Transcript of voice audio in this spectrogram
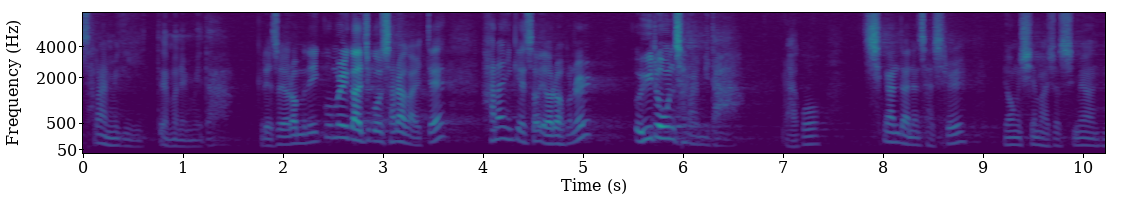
사람이기 때문입니다. 그래서 여러분이 꿈을 가지고 살아갈 때 하나님께서 여러분을 의로운 사람이다라고 칭한다는 사실을 명심하셨으면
